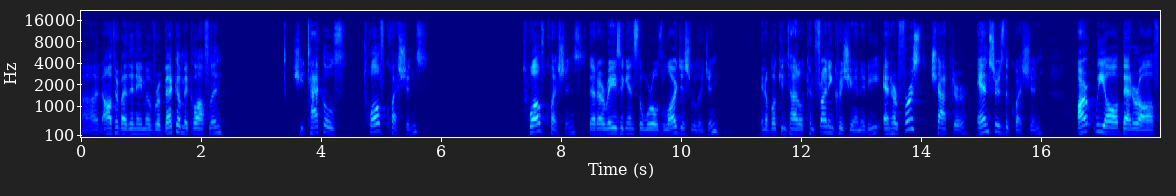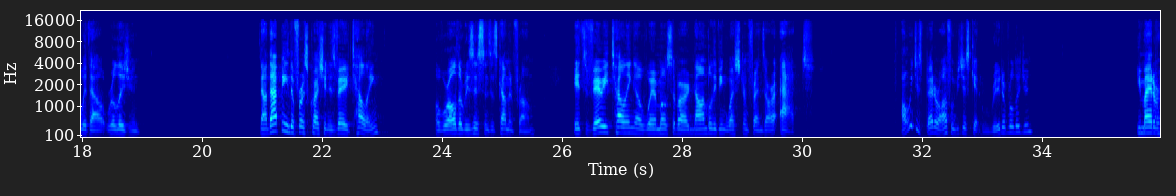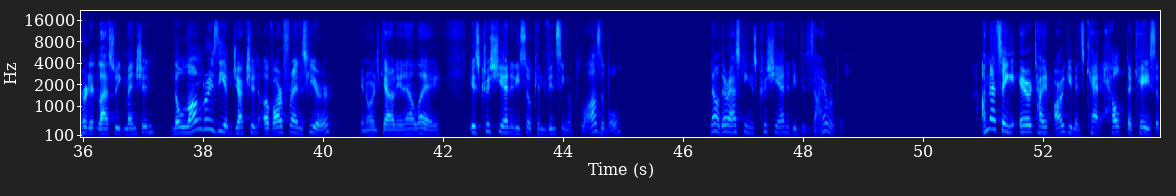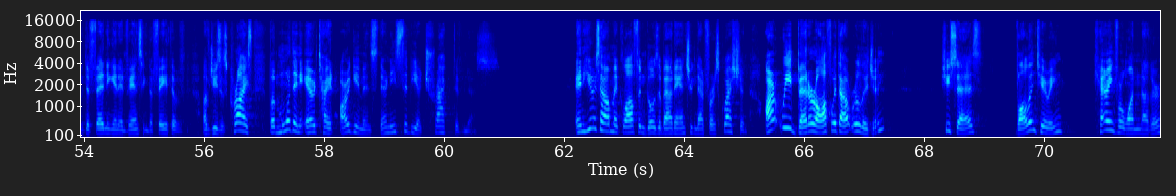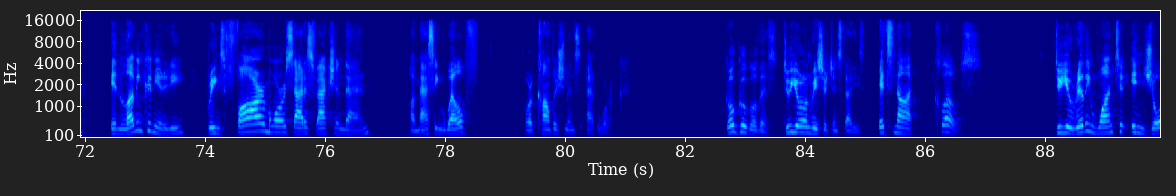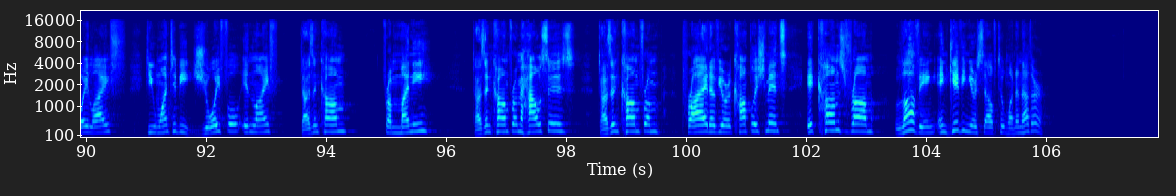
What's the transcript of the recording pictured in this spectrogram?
uh, an author by the name of Rebecca McLaughlin. She tackles 12 questions, 12 questions that are raised against the world's largest religion in a book entitled Confronting Christianity. And her first chapter answers the question Aren't we all better off without religion? Now, that being the first question is very telling of where all the resistance is coming from it's very telling of where most of our non believing Western friends are at. Aren't we just better off if we just get rid of religion? You might have heard it last week mentioned. No longer is the objection of our friends here in Orange County and LA is Christianity so convincing or plausible? No, they're asking is Christianity desirable? I'm not saying airtight arguments can't help the case of defending and advancing the faith of of Jesus Christ, but more than airtight arguments, there needs to be attractiveness. And here's how McLaughlin goes about answering that first question Aren't we better off without religion? She says, volunteering, caring for one another in loving community brings far more satisfaction than amassing wealth or accomplishments at work. Go Google this, do your own research and studies. It's not close. Do you really want to enjoy life? Do you want to be joyful in life? Doesn't come from money, doesn't come from houses, doesn't come from pride of your accomplishments. It comes from loving and giving yourself to one another.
